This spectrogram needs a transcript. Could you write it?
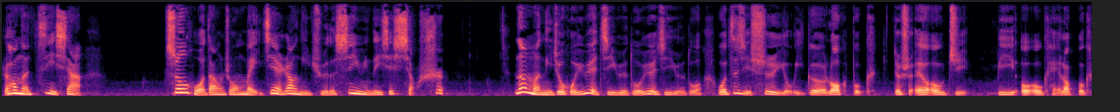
然后呢，记下生活当中每件让你觉得幸运的一些小事，那么你就会越记越多，越记越多。我自己是有一个 log book，就是 L O G。B O O K logbook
